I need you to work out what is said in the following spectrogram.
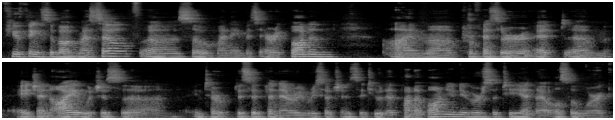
a few things about myself. Uh, so my name is Eric Bodden. I'm a professor at um, HNI, which is an interdisciplinary research institute at Paderborn University, and I also work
